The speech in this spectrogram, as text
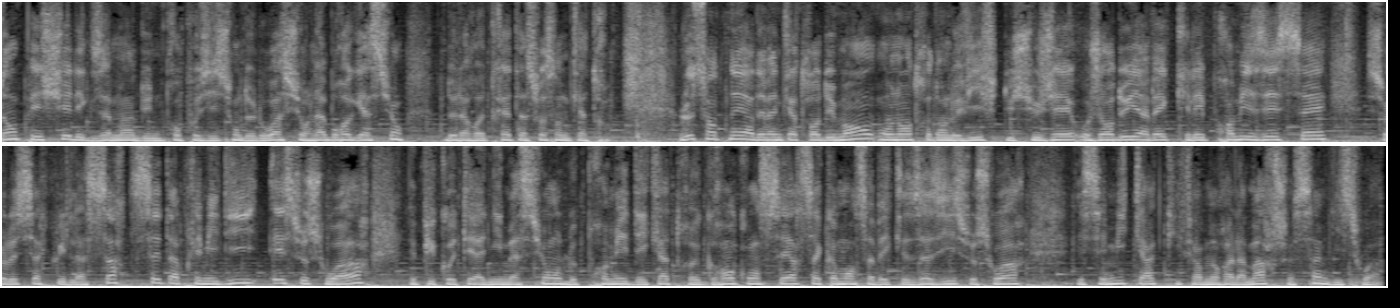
d'empêcher l'examen d'une proposition de loi sur l'abrogation de la retraite à 64 ans. Le centenaire des 24 heures du Mans, on entre dans le vif du sujet aujourd'hui avec les premiers essais sur le circuit de la Sarthe cet après-midi et ce soir. Et puis côté animation, le premier des quatre grands concerts, ça commence avec Zazie ce soir et c'est Mika qui fermera la marche samedi soir.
